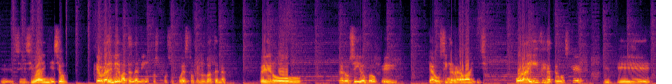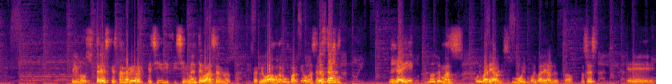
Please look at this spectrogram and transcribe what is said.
eh, sí, sí va a inicio. Que Vladimir va a tener minutos, por supuesto que los va a tener, pero, pero sí, yo creo que, que Agustín Herrera va a inicio. Por ahí, fíjate vos que, que de los tres que están arriba, el que sí difícilmente va a ser relevado en algún partido va a ser Andrés. De ahí los demás muy variables, muy, muy variables, ¿no? Entonces, eh,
